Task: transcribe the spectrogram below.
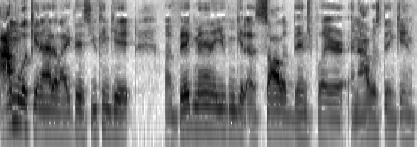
I'm looking at it like this: you can get a big man and you can get a solid bench player. And I was thinking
